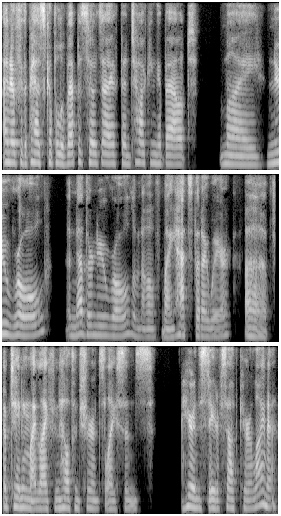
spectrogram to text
i know for the past couple of episodes i've been talking about my new role another new role and all of my hats that I wear, uh, obtaining my life and health insurance license here in the state of South Carolina,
